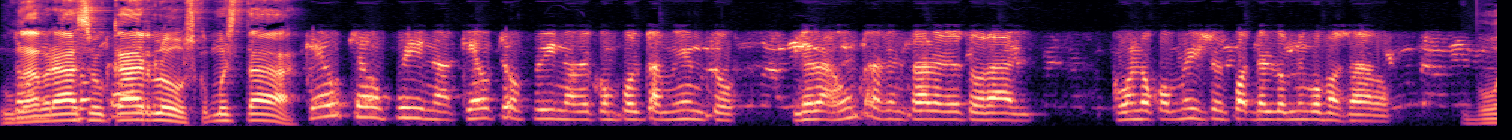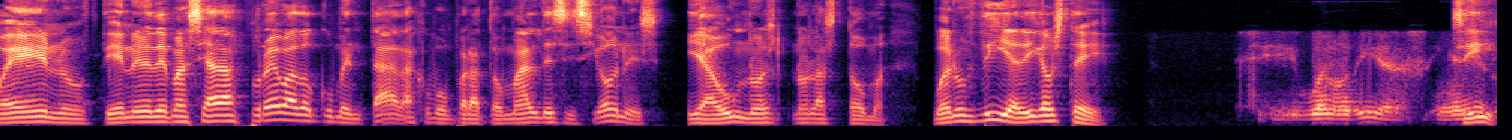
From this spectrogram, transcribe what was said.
Un abrazo, Carlos. ¿Cómo está? ¿Qué usted opina? ¿Qué usted opina del comportamiento de la Junta Central Electoral con los comicios del domingo pasado? Bueno, tiene demasiadas pruebas documentadas como para tomar decisiones y aún no, no las toma. Buenos días, diga usted. Sí, buenos días. Sí,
